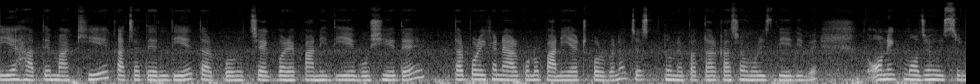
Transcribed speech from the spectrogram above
দিয়ে হাতে মাখিয়ে কাঁচা তেল দিয়ে তারপর হচ্ছে একবারে পানি দিয়ে বসিয়ে দেয়। তারপর এখানে আর কোনো পানি অ্যাড করবে না জাস্ট ধনে পাতা আর কাঁচামরিচ দিয়ে দিবে। তো অনেক মজা হয়েছিল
